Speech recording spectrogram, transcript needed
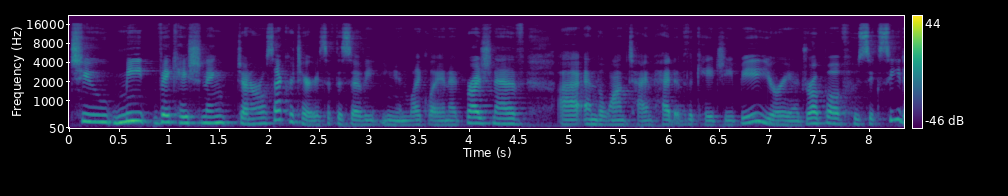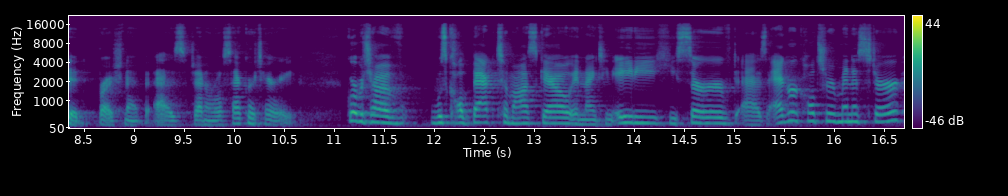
to meet vacationing general secretaries of the Soviet Union, like Leonid Brezhnev uh, and the longtime head of the KGB, Yuri Andropov, who succeeded Brezhnev as general secretary. Gorbachev was called back to Moscow in 1980. He served as agriculture minister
